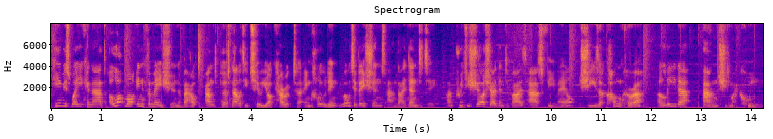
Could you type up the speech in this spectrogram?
Here is where you can add a lot more information about and personality to your character, including motivations and identity. I'm pretty sure she identifies as female, she's a conqueror, a leader, and she's my queen.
